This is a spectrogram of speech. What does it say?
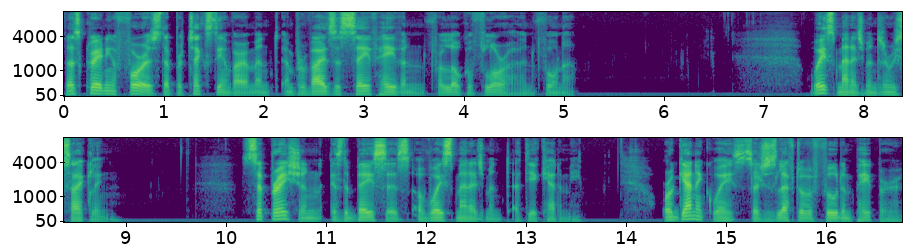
thus creating a forest that protects the environment and provides a safe haven for local flora and fauna. Waste management and recycling. Separation is the basis of waste management at the Academy. Organic waste, such as leftover food and paper,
